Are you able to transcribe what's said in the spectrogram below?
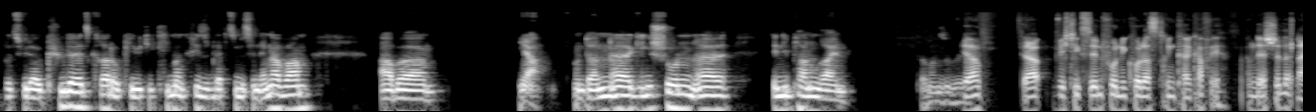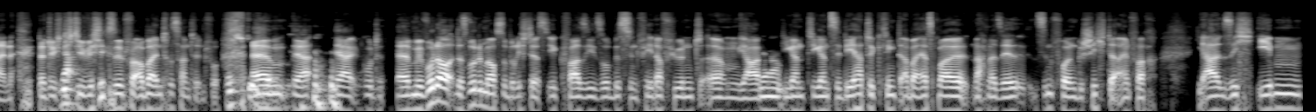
wird es wieder kühler jetzt gerade. Okay, durch die Klimakrise bleibt es ein bisschen länger warm. Aber ja, und dann äh, ging es schon äh, in die Planung rein, wenn man so will. Ja, ja, wichtigste Info, Nikolas trinkt keinen Kaffee an der Stelle. Nein, natürlich Ja. nicht die wichtigste Info, aber interessante Info. Ähm, ja, ja, gut. Äh, mir wurde auch, das wurde mir auch so berichtet, dass ihr quasi so ein bisschen federführend ähm, ja, Ja. die, die ganze Idee hatte, klingt aber erstmal nach einer sehr sinnvollen Geschichte, einfach ja, sich eben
